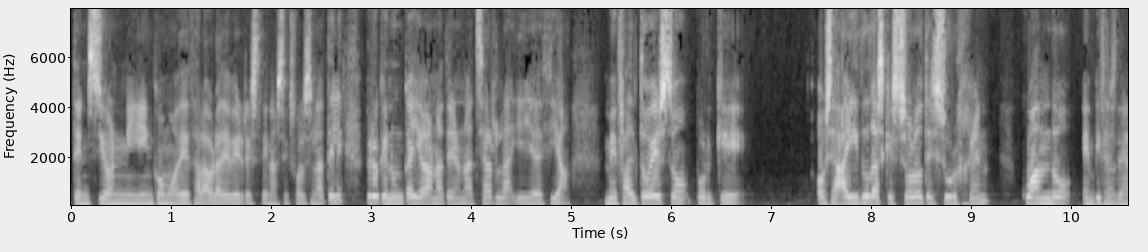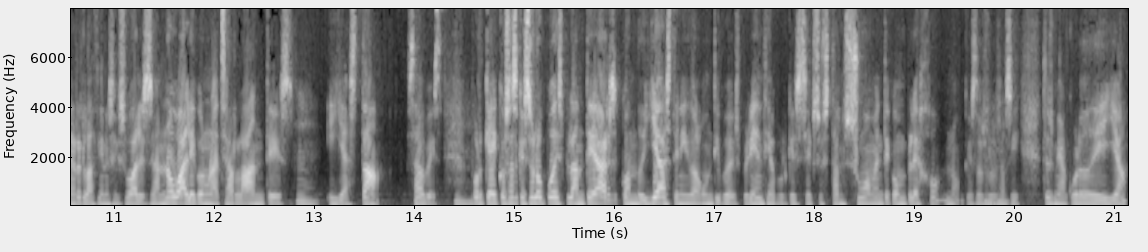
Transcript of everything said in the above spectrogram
tensión ni incomodez a la hora de ver escenas sexuales en la tele, pero que nunca llegaron a tener una charla y ella decía, me faltó eso porque, o sea, hay dudas que solo te surgen cuando empiezas a tener relaciones sexuales, o sea, no vale con una charla antes mm. y ya está. ¿Sabes? Porque hay cosas que solo puedes plantear cuando ya has tenido algún tipo de experiencia, porque el sexo es tan sumamente complejo, ¿no? Que esto solo es así. Entonces me acuerdo de ella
